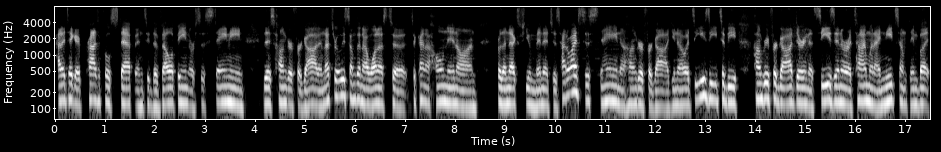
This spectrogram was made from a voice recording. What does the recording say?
how to take a practical step into developing or sustaining this hunger for God. And that's really something I want us to to kind of hone in on for the next few minutes is how do I sustain a hunger for God? You know, it's easy to be hungry for God during a season or a time when I need something, but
